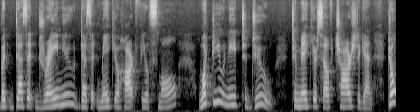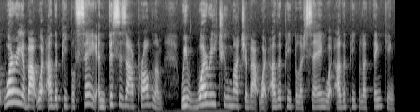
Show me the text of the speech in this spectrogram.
But does it drain you? Does it make your heart feel small? What do you need to do to make yourself charged again? Don't worry about what other people say. And this is our problem. We worry too much about what other people are saying, what other people are thinking.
